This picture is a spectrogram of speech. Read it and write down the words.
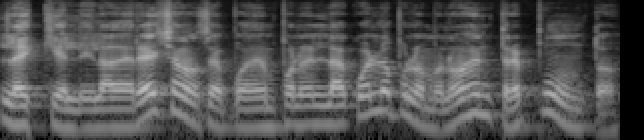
la izquierda y la derecha no se pueden poner de acuerdo por lo menos en tres puntos.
